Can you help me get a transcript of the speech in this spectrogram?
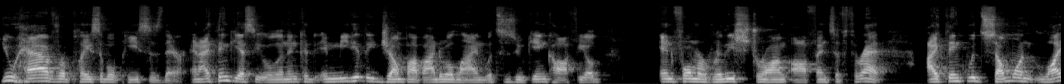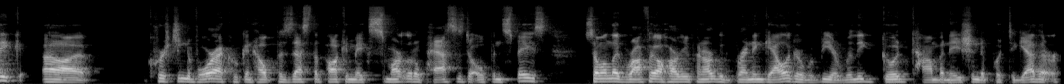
you have replaceable pieces there. And I think Jesse Ylönen could immediately jump up onto a line with Suzuki and Caufield and form a really strong offensive threat. I think with someone like uh, Christian Dvorak, who can help possess the puck and make smart little passes to open space, someone like Raphael Harvey Pinard with Brendan Gallagher would be a really good combination to put together.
